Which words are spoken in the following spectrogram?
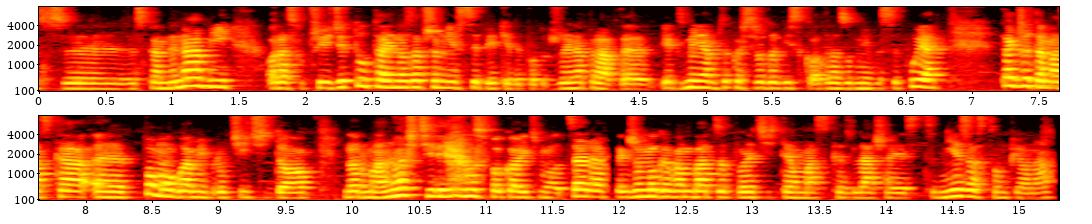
z, ze Skandynawii oraz po przyjeździe tutaj. No zawsze mnie sypie, kiedy podróżuję, naprawdę. Jak zmieniam tylko środowisko, od razu mnie wysypuje. Także ta maska e, pomogła mi wrócić do normalności, uspokoić moją cerę. Także mogę Wam bardzo polecić tę maskę z Lasza, jest niezastąpiona.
